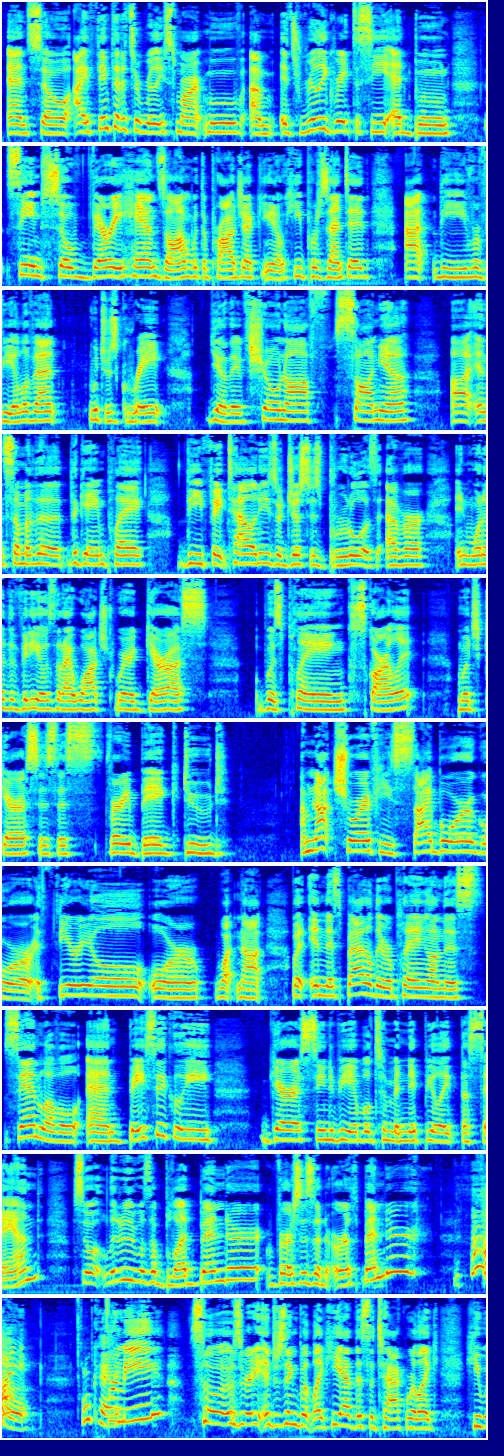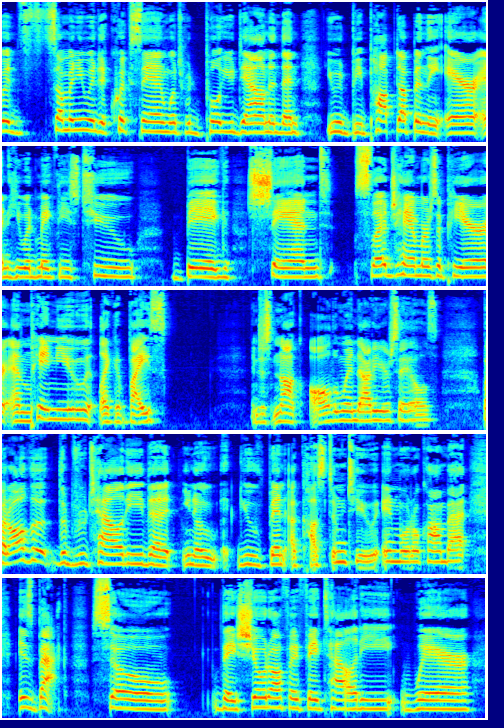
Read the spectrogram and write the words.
And so I think that it's a really smart move. Um, it's really great to see Ed Boon seem so very hands on with the project. You know, he presented at the reveal event, which was great. You know, they've shown off Sonya uh, in some of the, the gameplay. The fatalities are just as brutal as ever. In one of the videos that I watched where Geras was playing Skarlet, which Geras is this very big dude I'm not sure if he's cyborg or ethereal or whatnot, but in this battle, they were playing on this sand level, and basically, Geras seemed to be able to manipulate the sand. So it literally was a bloodbender versus an earthbender. Huh. okay. For me, so it was very interesting. But like he had this attack where like he would summon you into quicksand, which would pull you down, and then you would be popped up in the air, and he would make these two big sand sledgehammers appear and pin you like a vice and just knock all the wind out of your sails. But all the, the brutality that, you know, you've been accustomed to in Mortal Kombat is back. So they showed off a fatality where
